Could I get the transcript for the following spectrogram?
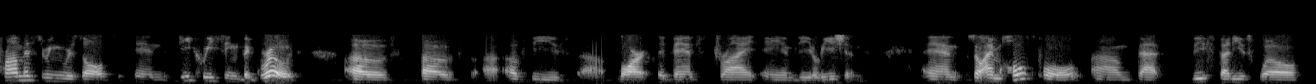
promising results in decreasing the growth of, of, uh, of these uh, large, advanced dry AMD lesions. And so I'm hopeful um, that these studies will,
